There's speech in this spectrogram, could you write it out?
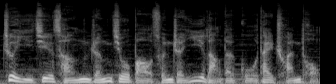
这一阶层仍旧保存着伊朗的古代传统，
